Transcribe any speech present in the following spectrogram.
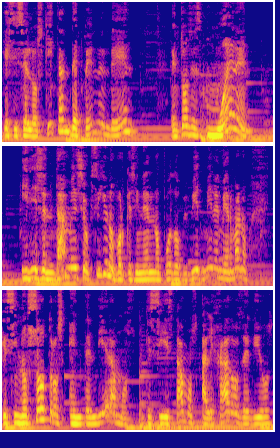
que si se los quitan dependen de él. Entonces mueren y dicen, dame ese oxígeno porque sin él no puedo vivir. Mire mi hermano, que si nosotros entendiéramos que si estamos alejados de Dios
